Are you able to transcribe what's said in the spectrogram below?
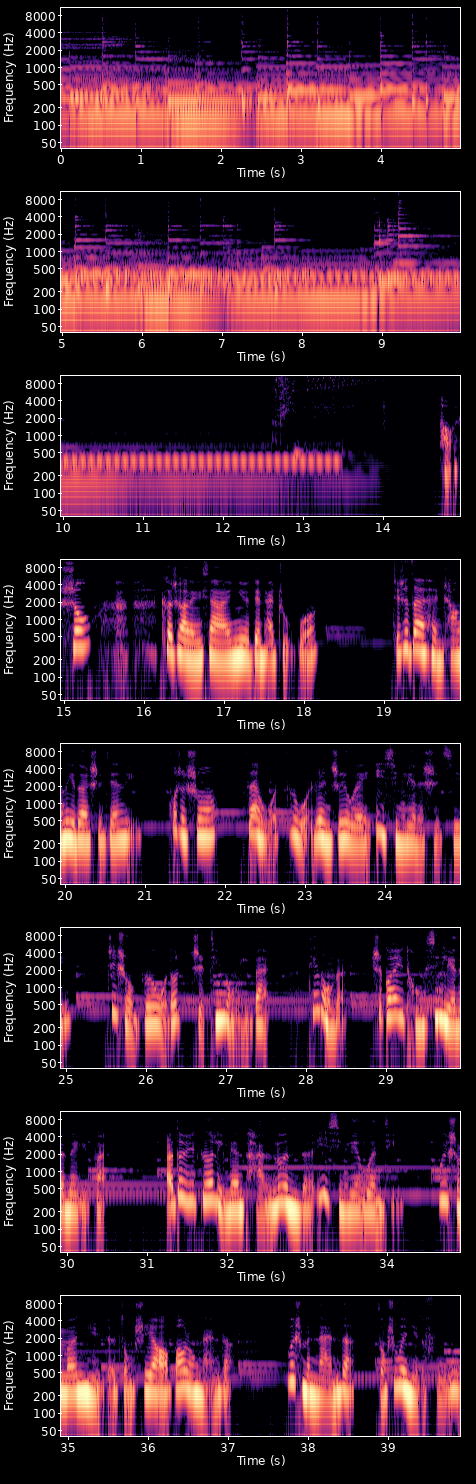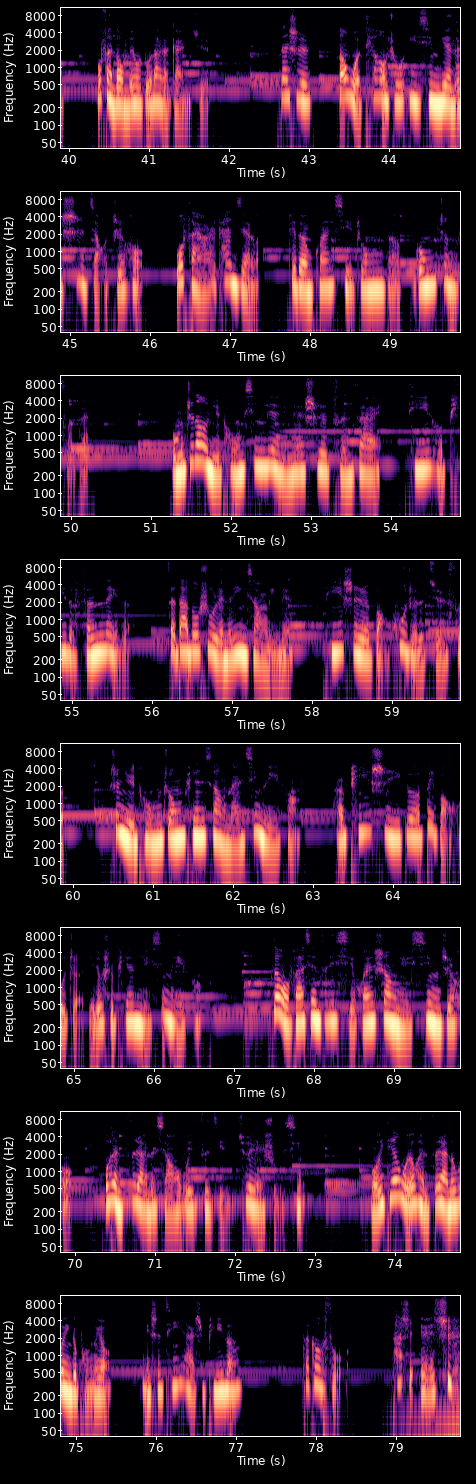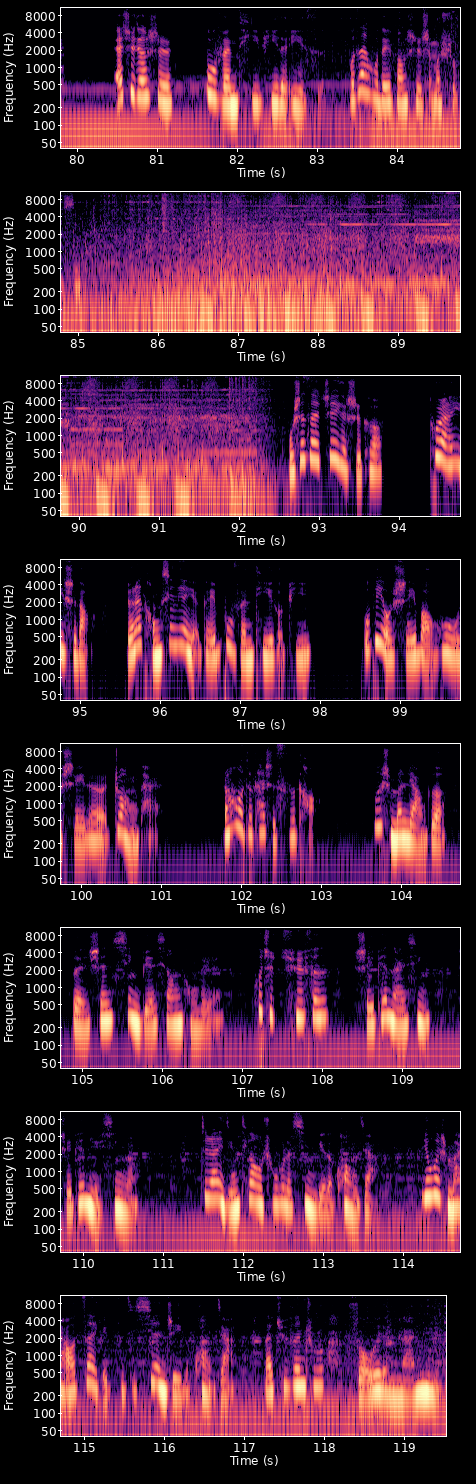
好收，客串了一下音乐电台主播。其实，在很长的一段时间里，或者说，在我自我认知为异性恋的时期，这首歌我都只听懂了一半，听懂的是关于同性恋的那一半。而对于歌里面谈论的异性恋问题，为什么女的总是要包容男的？为什么男的总是为女的服务？我反倒没有多大的感觉。但是，当我跳出异性恋的视角之后，我反而看见了这段关系中的不公正所在。我们知道，女同性恋里面是存在 T 和 P 的分类的，在大多数人的印象里面，T 是保护者的角色，是女同中偏向男性的一方，而 P 是一个被保护者，也就是偏女性的一方。在我发现自己喜欢上女性之后，我很自然的想要为自己确认属性。某一天，我又很自然地问一个朋友：“你是 T 还是 P 呢？”他告诉我，他是 H H 就是不分 T、P 的意思，不在乎对方是什么属性。我是在这个时刻突然意识到，原来同性恋也可以不分 T 和 P，不必有谁保护谁的状态。然后我就开始思考。为什么两个本身性别相同的人会去区分谁偏男性，谁偏女性呢？既然已经跳出了性别的框架，又为什么还要再给自己限制一个框架，来区分出所谓的男女呢？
